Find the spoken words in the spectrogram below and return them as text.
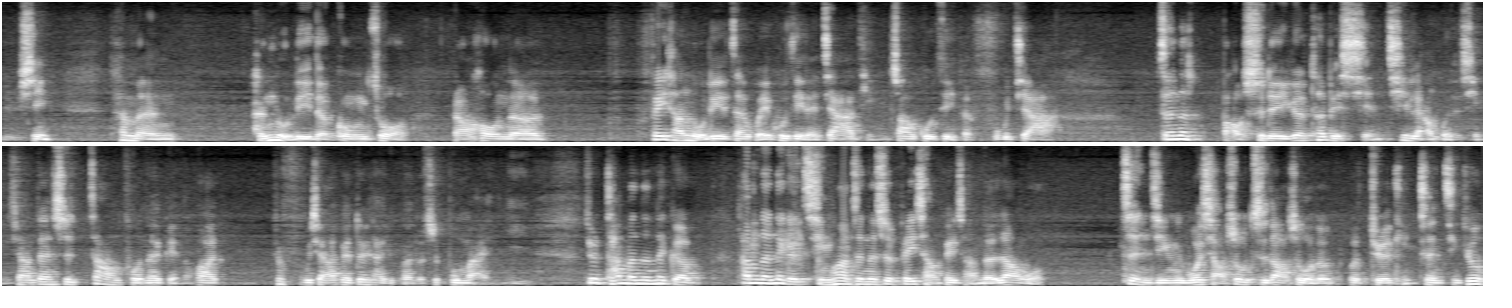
女性，她们很努力的工作，然后呢，非常努力在维护自己的家庭，照顾自己的夫家，真的保持了一个特别贤妻良母的形象。但是丈夫那边的话，就夫家那边对她永远都是不满意，就他们的那个他们的那个情况真的是非常非常的让我。震惊！我小时候知道的时候，我都我觉得挺震惊。就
